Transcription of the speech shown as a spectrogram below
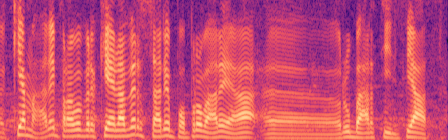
eh, chiamare proprio perché l'avversario può provare a eh, rubarti il piatto.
